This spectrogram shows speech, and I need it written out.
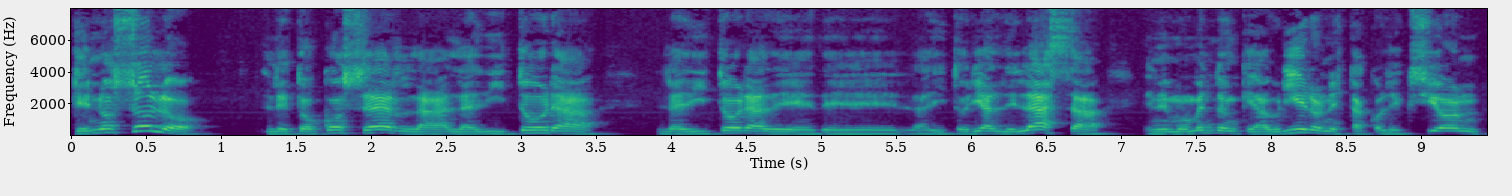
que no solo le tocó ser la, editora, la editora de, la editorial de Laza en el momento en que abrieron esta colección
